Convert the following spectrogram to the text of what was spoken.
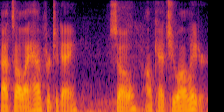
That's all I have for today, so I'll catch you all later.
